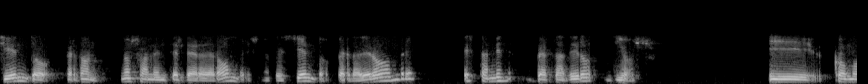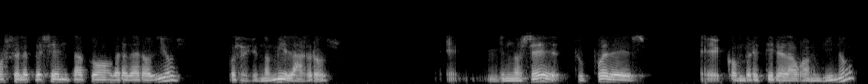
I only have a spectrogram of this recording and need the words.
siendo, perdón, no solamente es verdadero hombre, sino que siendo verdadero hombre, es también verdadero Dios. ¿Y cómo se le presenta como verdadero Dios? Pues haciendo milagros. Eh, no sé, tú puedes eh, convertir el agua en vino,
